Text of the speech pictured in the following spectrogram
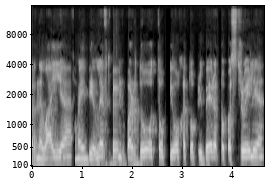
Ornellaia, maybe Left Bank Bordeaux, Top Rioja, Top Ribera, Top Australia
